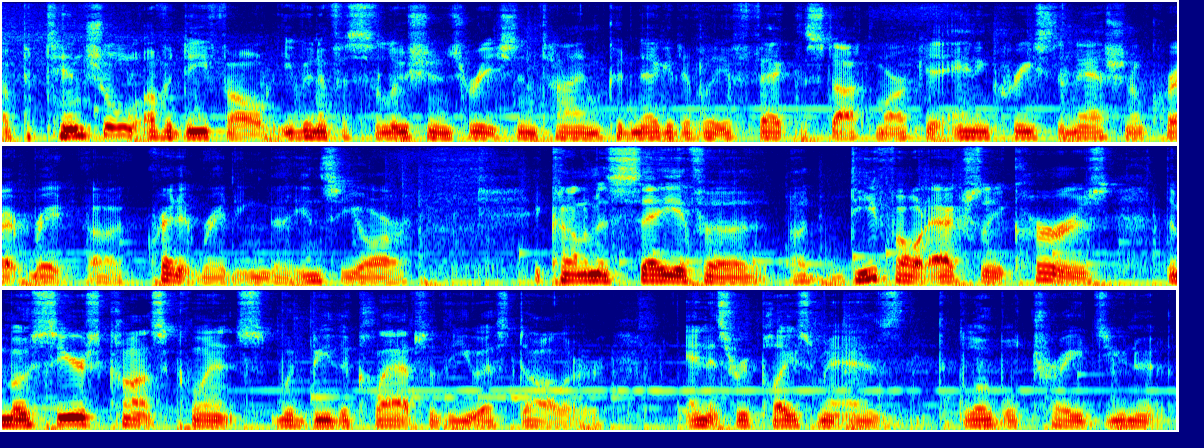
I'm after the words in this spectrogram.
a potential of a default, even if a solution is reached in time, could negatively affect the stock market and increase the national credit, rate, uh, credit rating, the NCR. Economists say if a, a, default actually occurs, the most serious consequence would be the collapse of the US dollar and its replacement as the global trade's unit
